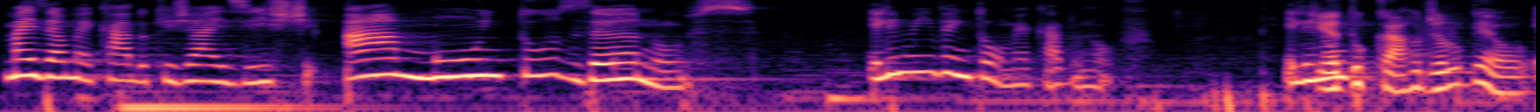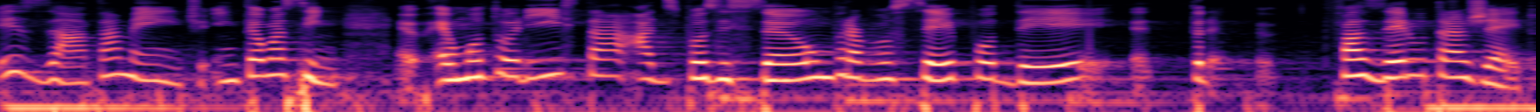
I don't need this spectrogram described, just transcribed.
Mas é um mercado que já existe há muitos anos. Ele não inventou um mercado novo. Ele que é não... é do carro de aluguel. Exatamente. Então, assim, é, é o motorista à disposição para você poder é, fazer o trajeto.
